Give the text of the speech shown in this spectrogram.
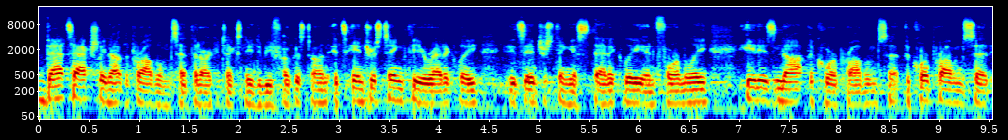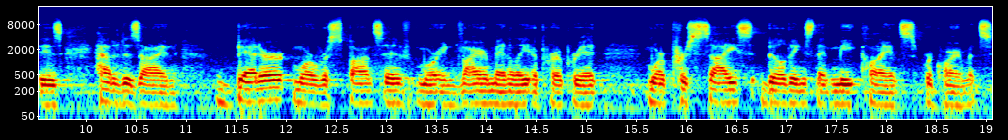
That's actually not the problem set that architects need to be focused on. It's interesting theoretically, it's interesting aesthetically and formally. It is not the core problem set. The core problem set is how to design better, more responsive, more environmentally appropriate, more precise buildings that meet clients' requirements.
